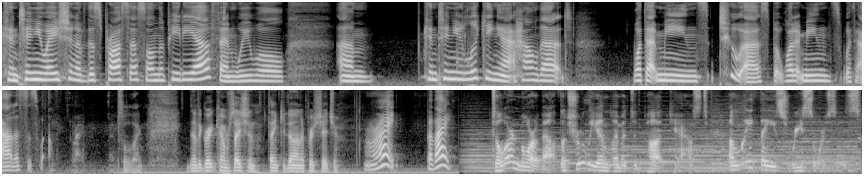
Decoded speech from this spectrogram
continuation of this process on the PDF, and we will um, continue looking at how that, what that means to us, but what it means without us as well. Right. Absolutely. Another great conversation. Thank you, Dawn. I appreciate you. All right. Bye bye. To learn more about the Truly Unlimited podcast, Alethes Resources,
